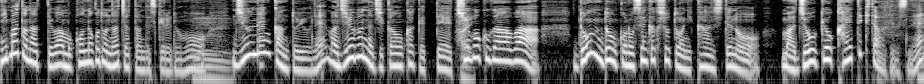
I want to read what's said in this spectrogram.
今となってはもうこんなことになっちゃったんですけれども、うん、10年間というね、まあ、十分な時間をかけて、中国側はどんどんこの尖閣諸島に関しての、まあ、状況を変えてきたわけですね。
